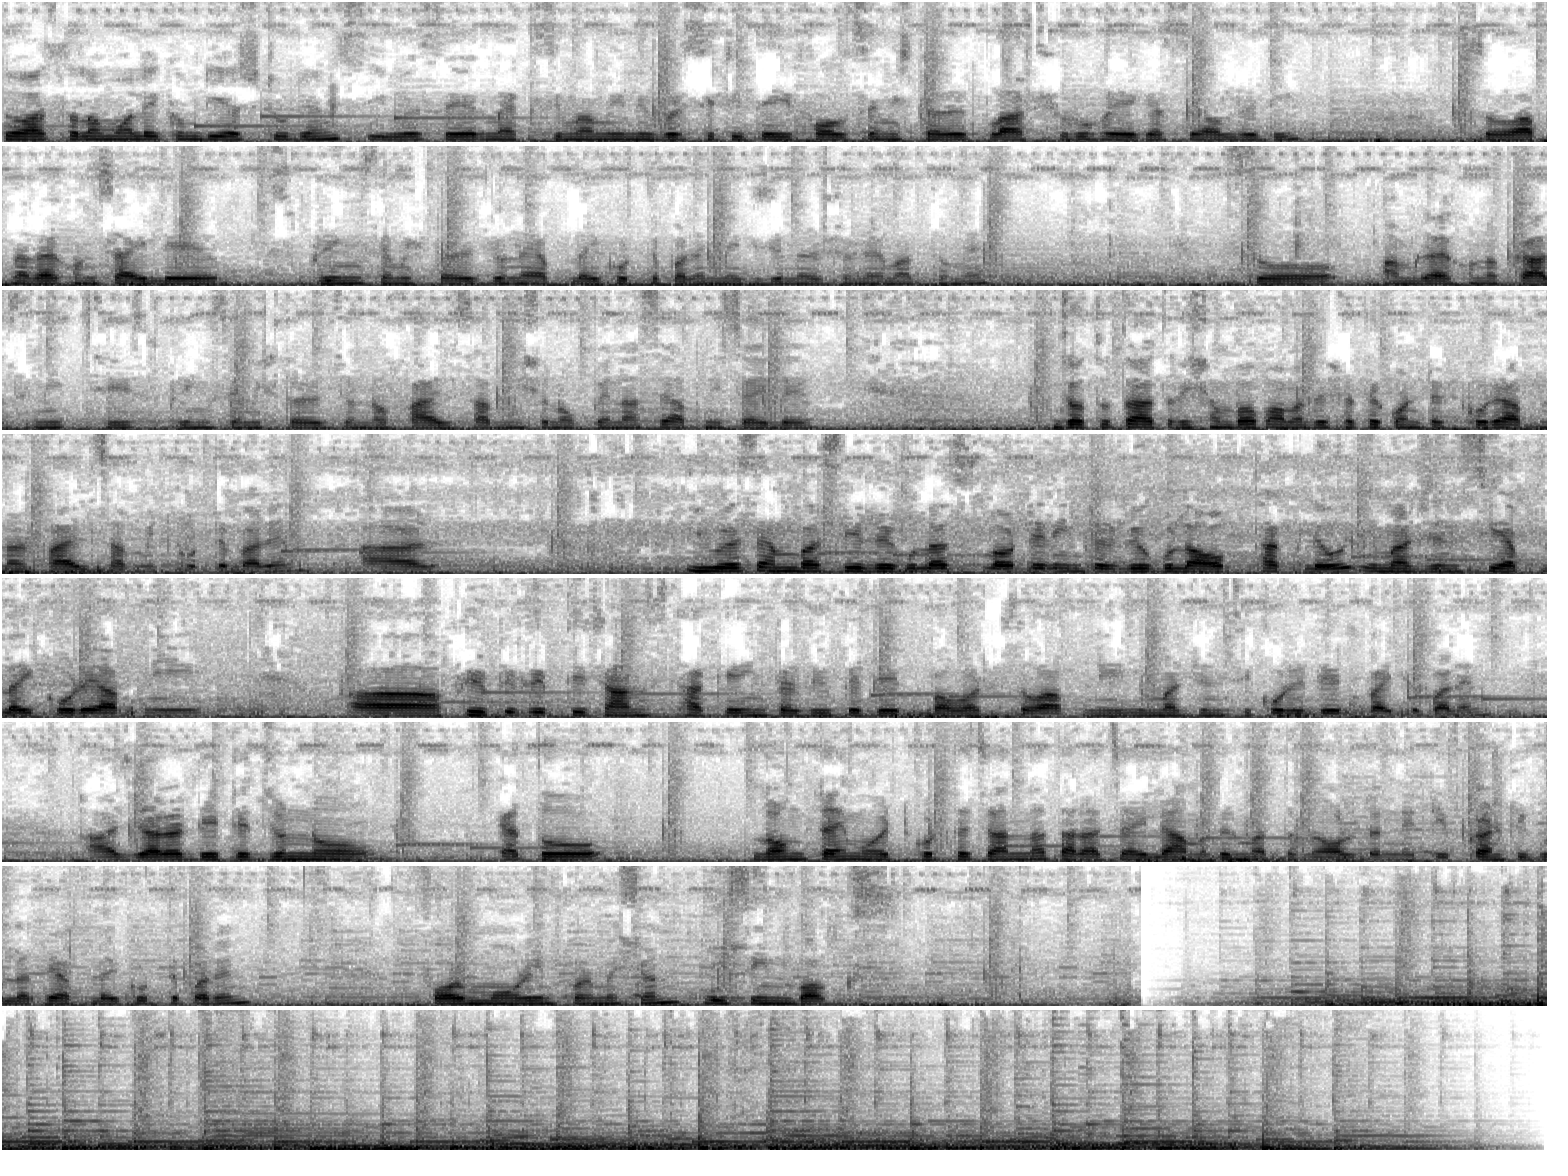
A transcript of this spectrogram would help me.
So আসসালামু আলাইকুম dear students USA এর ম্যাক্সিমাম ইউনিভার্সিটিতেই ফল সেমিস্টারের ক্লাস শুরু হয়ে গেছে অলরেডি সো আপনারা এখন চাইলে স্প্রিং সেমিস্টারের জন্য অ্যাপ্লাই করতে পারেন নেক্সট জেনারেশনের মাধ্যমে. সো আমরা এখনও কাজ নিচ্ছি স্প্রিং সেমিস্টারের জন্য। ফাইল সাবমিশন ওপেন আছে। আপনি চাইলে যত তাড়াতাড়ি সম্ভব আমাদের সাথে কন্ট্যাক্ট করে আপনার ফাইল সাবমিট করতে পারেন। আর ইউএস এম্বাসির রেগুলার স্লটের ইন্টারভিউগুলো অফ থাকলেও ইমার্জেন্সি অ্যাপ্লাই করে আপনি ফিফটি ফিফটি চান্স থাকে ইন্টারভিউতে ডেট পাওয়ার। সো আপনি ইমার্জেন্সি করে ডেট পাইতে পারেন। আর যারা ডেটের জন্য এত লং টাইম ওয়েট করতে চান না, তারা চাইলে আমাদের মাধ্যমে অল্টারনেটিভ কান্ট্রিগুলোতে অ্যাপ্লাই করতে পারেন। For more information please inbox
